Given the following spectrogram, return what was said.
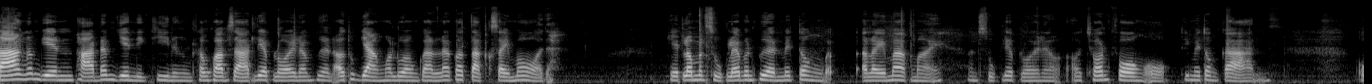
ล้างน้ำเย็นผ่านน้ำเย็นอีกทีหนึ่งทำความสะอาดเรียบร้อยแล้วเพื่อนเอาทุกอย่างมารวมกัน แล้วก็ตักใส่หม้อจ้ะเห็ดเรามันสุกแล้วเพื่อนๆไม่ต้องแบบอะไรมากมาย มันสุกเรียบร้อยแล้ว เอาช้อนฟองออกที่ไม่ต้องการ โอ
